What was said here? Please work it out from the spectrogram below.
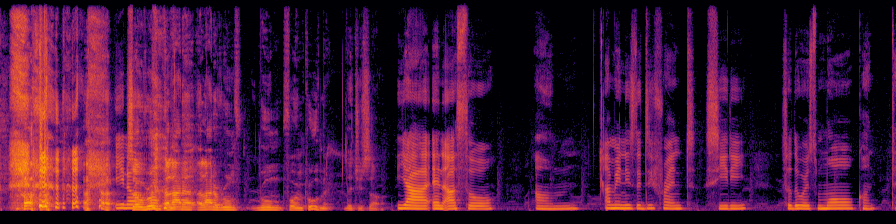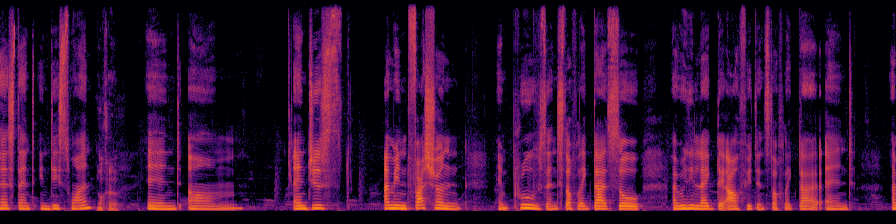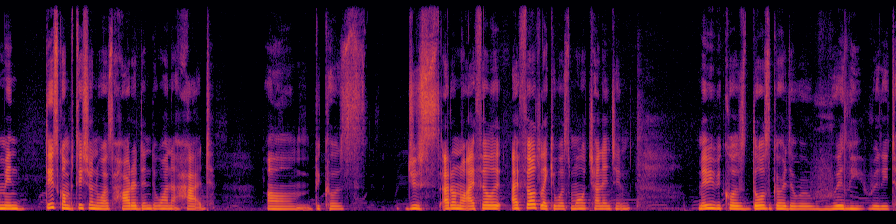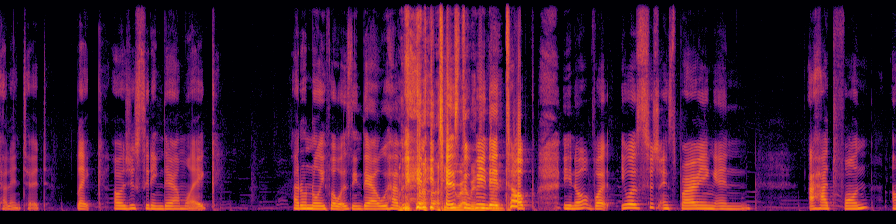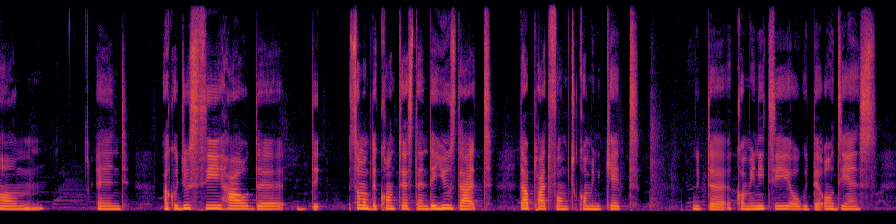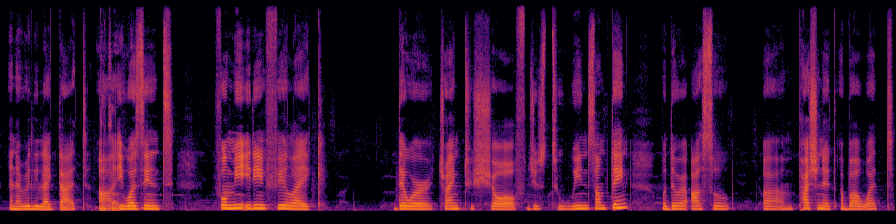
you know, so room a lot of a lot of room room for improvement that you saw. Yeah, and also, um, I mean, it's a different city, so there was more contestant in this one, Okay. and um, and just, I mean, fashion improves and stuff like that. So I really like the outfit and stuff like that, and I mean, this competition was harder than the one I had, um, because just I don't know. I felt I felt like it was more challenging. Maybe because those girls they were really really talented. Like I was just sitting there. I'm like, I don't know if I was in there, I would have any chance to be in the top, you know. But it was such inspiring, and I had fun. Um, and I could just see how the the some of the contestants and they use that that platform to communicate with the community or with the audience and I really like that. Uh, It wasn't for me. It didn't feel like they were trying to show off just to win something, but they were also um, passionate about what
